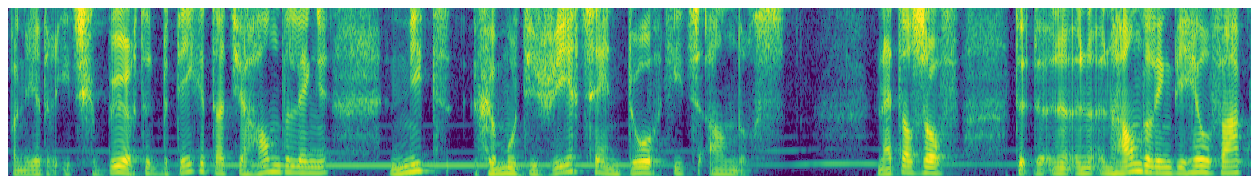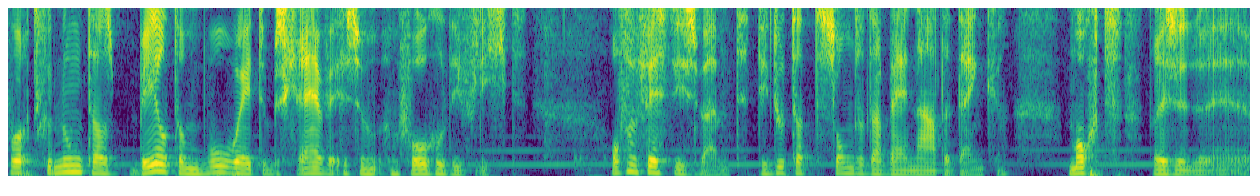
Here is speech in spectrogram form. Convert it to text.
wanneer er iets gebeurt. Het betekent dat je handelingen niet gemotiveerd zijn door iets anders. Net alsof de, een, een, handeling die heel vaak wordt genoemd als beeld om Wu-wei te beschrijven, is een, een vogel die vliegt. Of een vis die zwemt. Die doet dat zonder daarbij na te denken. Mocht, er is een, eh,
